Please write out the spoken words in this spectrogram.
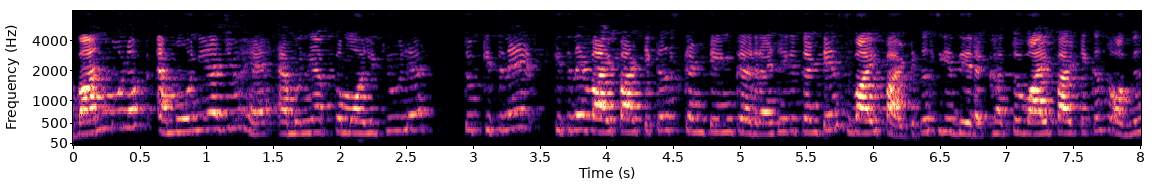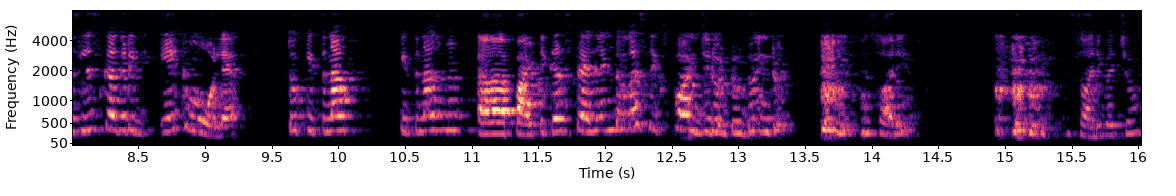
वन मोल ऑफ़ एमोनिया जो है एमोनिया आपका मॉलिक्यूल है तो कितने कितने वाई पार्टिकल्स कंटेन कर रहा है? ठीक है कंटेन्स वाई पार्टिकल्स ये दे रखा तो वाई पार्टिकल्स ऑब्वियसली इसका अगर एक मोल है तो कितना कितना उसमें पार्टिकल्स प्रेजेंट होगा? Six point zero two two into sorry sorry बच्चों।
